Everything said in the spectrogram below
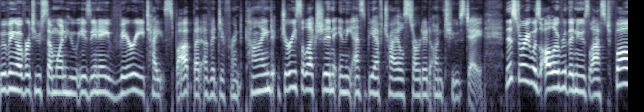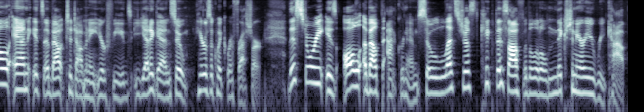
Moving over to someone who is in a very tight spot, but of a different kind, jury selection in the SBF trial started on Tuesday. This story was all over the news last fall, and it's about to dominate your feeds yet again. So here's a quick refresher. This story is all about the acronym, so let's just kick this off with a little Dictionary recap.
